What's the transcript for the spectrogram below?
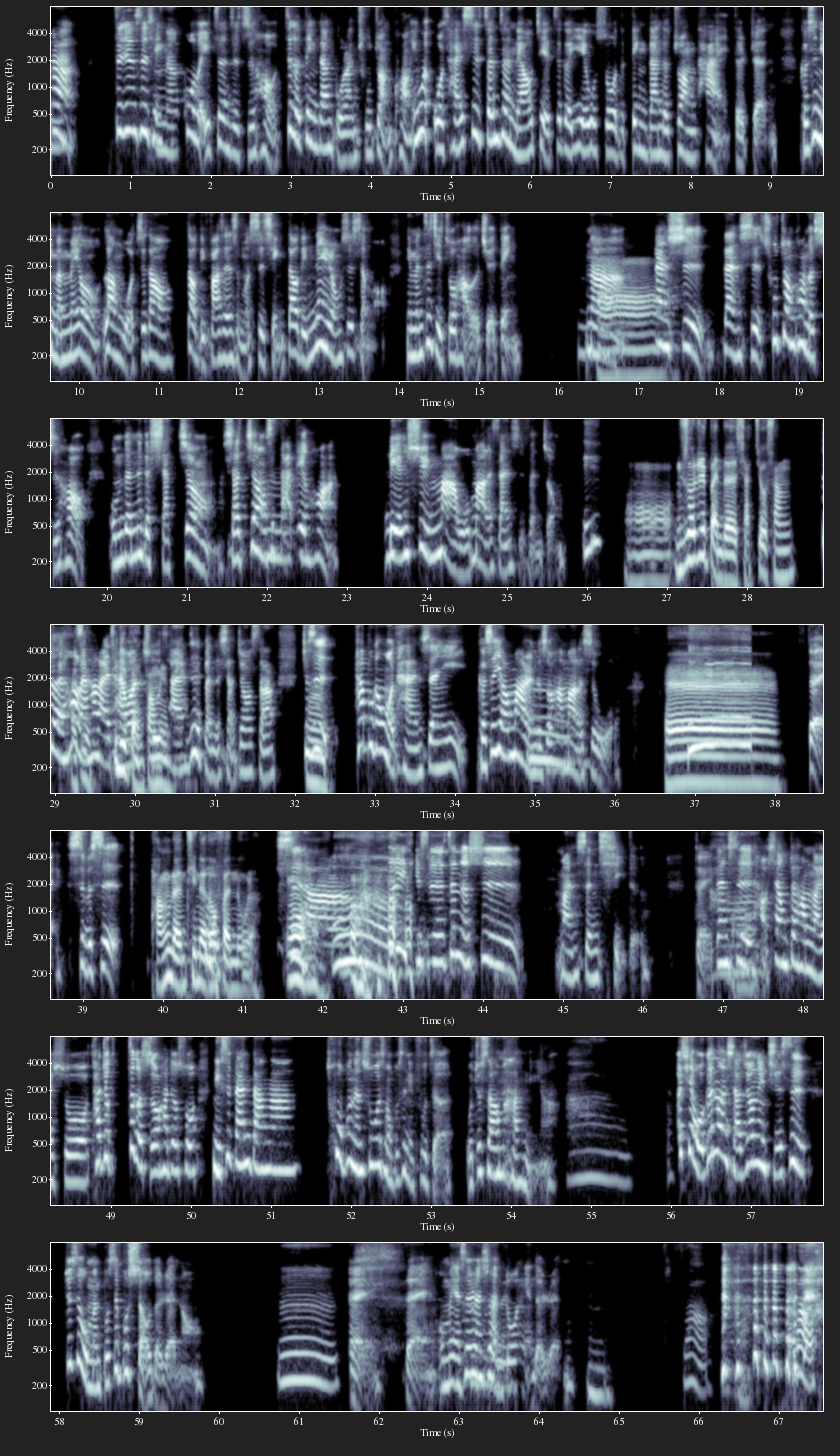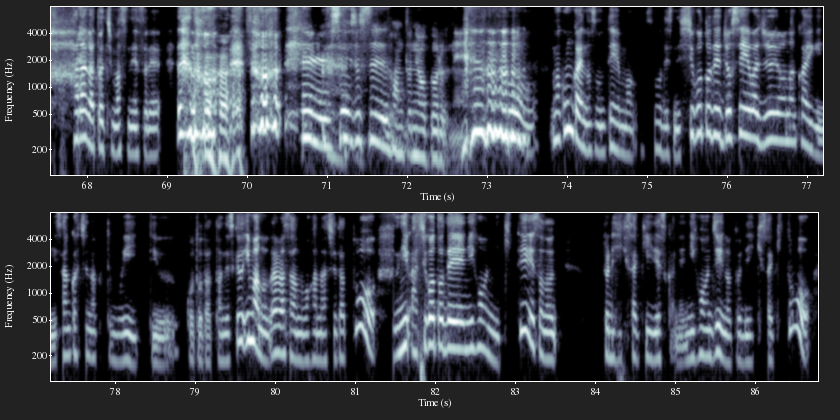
那这件事情呢？过了一阵子之后，这个订单果然出状况，因为我才是真正了解这个业务所有的订单的状态的人。可是你们没有让我知道到底发生什么事情，到底内容是什么，你们自己做好了决定。那但是但是出状况的时候，我们的那个小 John 小 John 是打电话连续骂我骂了三十分钟。诶，哦，你说日本的小旧商。对，后来他来台湾出差，日本的小经商，就是他不跟我谈生意，可是要骂人的时候，他骂的是我。呃，对，是不是？唐人听的都愤怒了。是啊，所以其实真的是蛮生气的。对，但是好像对他们来说，他就这个时候他就说：“你是担当啊，货不能输，为什么不是你负责？我就是要骂你啊！”啊，而且我跟那个小 Johnny 其实是。就是我们不是不熟的人哦。嗯，对对，我们也是认识很多年的人。嗯，哇，あ、腹が立ちますね、それ。そう、えー、それ本当に起こるね。まあ今回のそのテーマ、そうですね、仕事で女性は重要な会議に参加しなくてもいいっていうことだったんですけど、今のララさんのお話だと、に仕事で日本に来て、その取引先ですかね、日本人の取引先と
